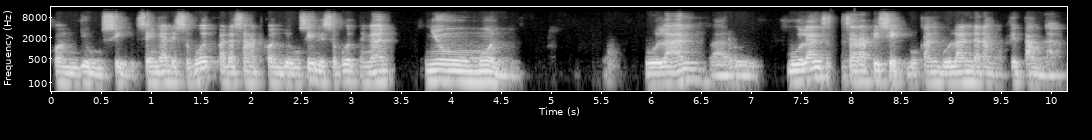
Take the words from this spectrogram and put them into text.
konjungsi. Sehingga disebut pada saat konjungsi disebut dengan new moon. Bulan baru. Bulan secara fisik bukan bulan dalam arti tanggal.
